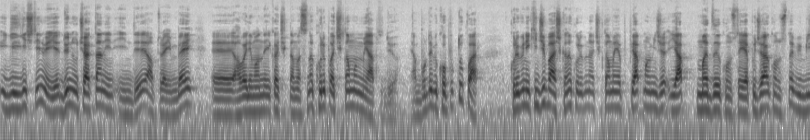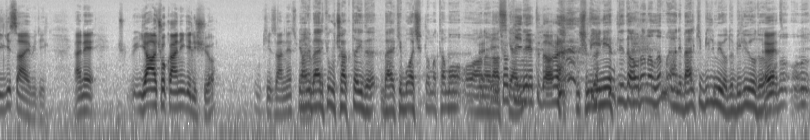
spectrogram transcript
ilginç değil mi? Dün uçaktan in- indi Abdurrahim Bey. E, havalimanında ilk açıklamasında kulüp açıklama mı yaptı diyor. Yani burada bir kopukluk var. Kulübün ikinci başkanı kulübün açıklama yapıp yapmadığı konusunda, yapacağı konusunda bir bilgi sahibi değil. Yani yağ çok ani gelişiyor. Ki zannetmiyorum. yani belki uçaktaydı. Belki bu açıklama tam o, o ana E, rast çok geldi. iyi niyetli davran. Şimdi iyi niyetli davranalım. Yani belki bilmiyordu, biliyordu. Evet. Onu, onu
